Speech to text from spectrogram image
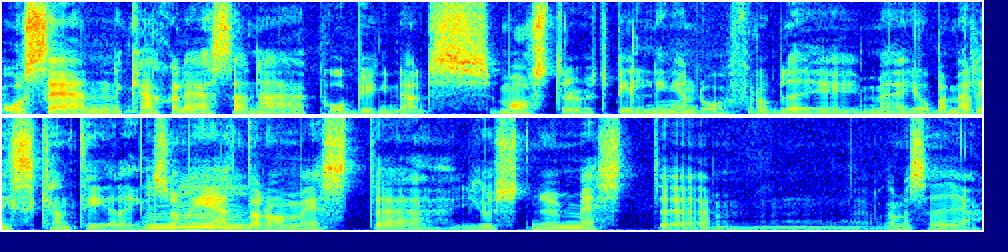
Och sen kanske läsa den här påbyggnads masterutbildningen då för att bli med, jobba med riskhantering som är Mm. ett av de mest, eh, just nu mest, eh, vad kan man säga,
